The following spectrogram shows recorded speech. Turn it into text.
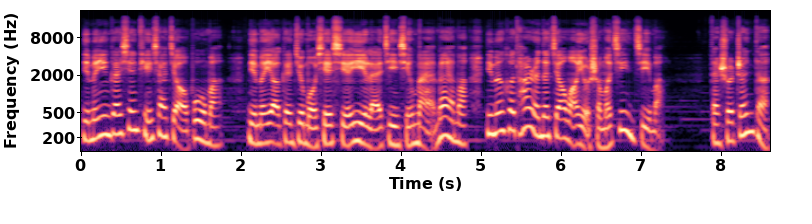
你们应该先停下脚步吗？你们要根据某些协议来进行买卖吗？你们和他人的交往有什么禁忌吗？但说真的，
